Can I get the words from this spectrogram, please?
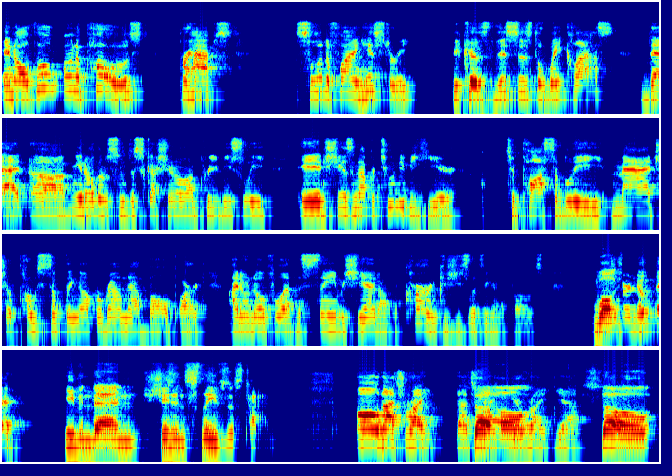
and although unopposed, perhaps solidifying history because this is the weight class that uh, you know there was some discussion on previously, and she has an opportunity here to possibly match or post something up around that ballpark. I don't know if we'll have the same as she had on the Kern because she's lifting unopposed. Well, her note there. Even then, she's in sleeves this time. Oh, that's right. That's so, right. You're right. Yeah. So,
